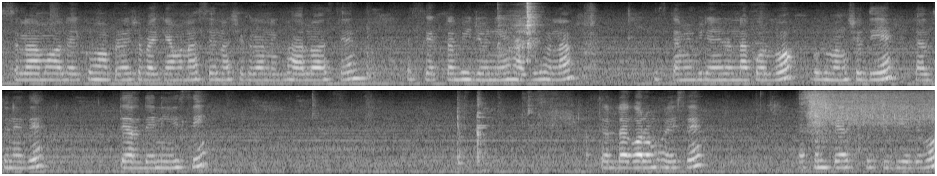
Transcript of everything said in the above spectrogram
আসসালামু আলাইকুম, আপনারা সবাই কেমন আছেন? আশা করি অনেক ভালো আছেন। আজকে একটা ভিডিও নিয়ে হাজির হলাম। আজকে আমি বিরিয়ানি রান্না করব গরু মাংস দিয়ে ডালচিনি দিয়ে তেল দিয়ে নিয়েছি। তেলটা গরম হয়েছে। এখন পেঁয়াজ কুচি দিয়ে দেবো।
